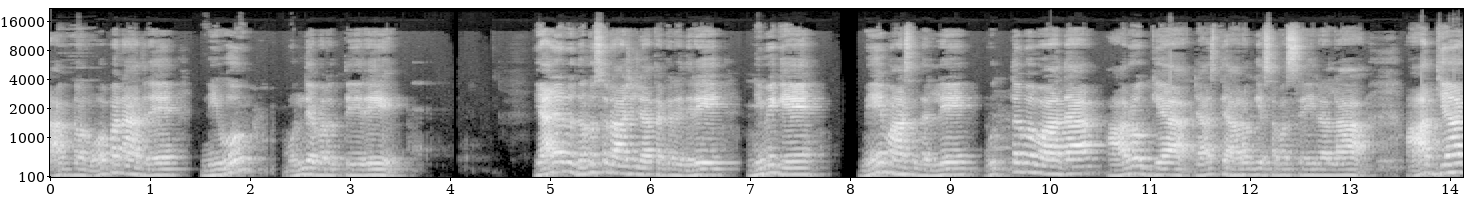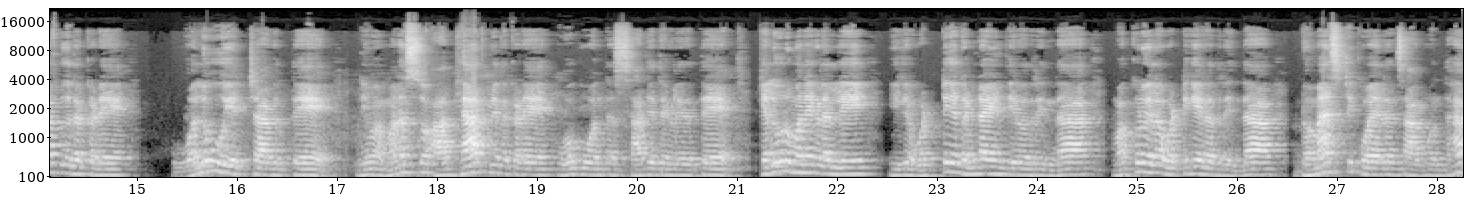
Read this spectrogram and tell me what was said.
ಲಾಕ್ಡೌನ್ ಓಪನ್ ಆದ್ರೆ ನೀವು ಮುಂದೆ ಬರುತ್ತೀರಿ. ಯಾರ್ಯಾರು ಧನುಸು ರಾಶಿ ಜಾತಕರಿದ್ದೀರಿ, ನಿಮಗೆ ಮೇ ಮಾಸದಲ್ಲಿ ಉತ್ತಮವಾದ ಆರೋಗ್ಯ, ಜಾಸ್ತಿ ಆರೋಗ್ಯ ಸಮಸ್ಯೆ ಇರಲ್ಲ. ಆಧ್ಯಾತ್ಮಿಕದ ಕಡೆ ಒಲವು ಹೆಚ್ಚಾಗುತ್ತೆ. ನಿಮ್ಮ ಮನಸ್ಸು ಆಧ್ಯಾತ್ಮಿಕ ಕಡೆ ಹೋಗುವಂತ ಸಾಧ್ಯತೆಗಳಿರುತ್ತೆ. ಕೆಲವರು ಮನೆಗಳಲ್ಲಿ ಈಗ ಒಟ್ಟಿಗೆ ಗಂಡ ಹೆಂಡತಿ ಇರೋದ್ರಿಂದ, ಮಕ್ಕಳು ಎಲ್ಲ ಒಟ್ಟಿಗೆ ಇರೋದ್ರಿಂದ ಡೊಮ್ಯಾಸ್ಟಿಕ್ ವಯಲೆನ್ಸ್ ಆಗುವಂತಹ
